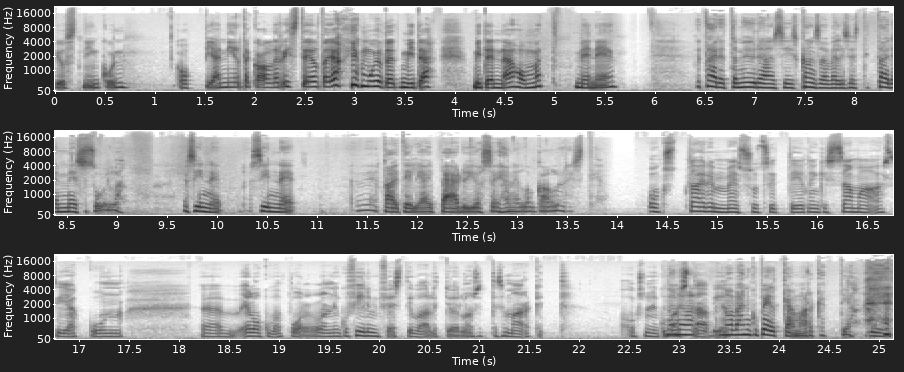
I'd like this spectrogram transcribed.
just niin kuin oppia niiltä galleristeilta ja, ja muilta, että mitä, miten nämä hommat menee. Ja taidetta myydään siis kansainvälisesti taidemessuilla ja sinne, sinne taiteilija ei päädy, jos ei hänellä ole galleristia. Onko taidemessut sitten jotenkin sama asia kuin elokuvan puolella on niin kuin filmifestivaalit, joilla on sitten se marketti? Onko ne niin kuin no, vastaavia? Ne on, ne on vähän niin kuin pelkkää markettia. Niin.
